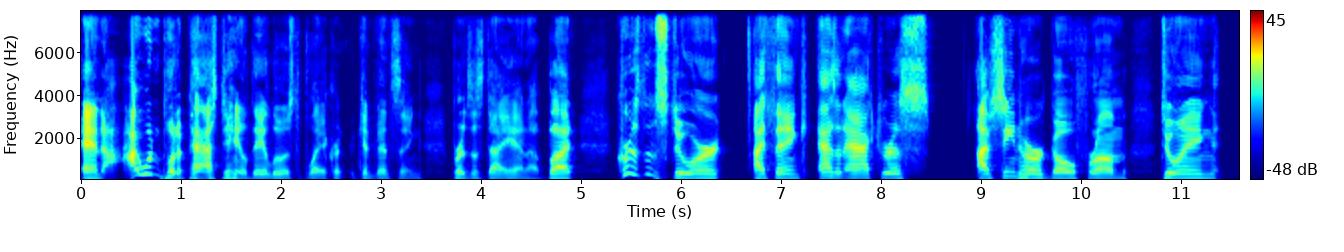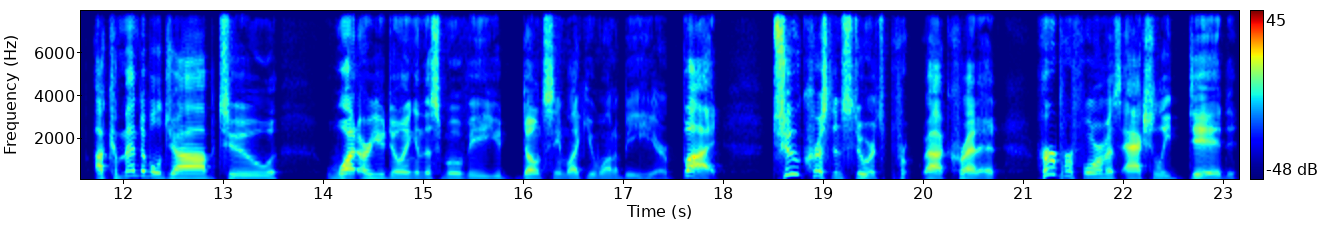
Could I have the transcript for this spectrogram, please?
And I wouldn't put it past Daniel Day Lewis to play a convincing Princess Diana. But Kristen Stewart, I think, as an actress, I've seen her go from doing a commendable job to what are you doing in this movie? You don't seem like you want to be here. But to Kristen Stewart's uh, credit, her performance actually did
